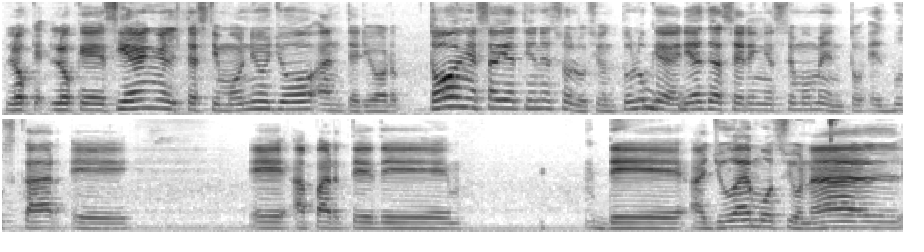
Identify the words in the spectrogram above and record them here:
lo, que, lo que decía en el testimonio yo anterior, todo en esta vida tiene solución. Tú lo que deberías de hacer en este momento es buscar, eh, eh, aparte de, de ayuda emocional,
